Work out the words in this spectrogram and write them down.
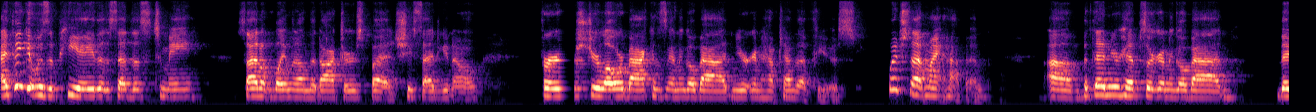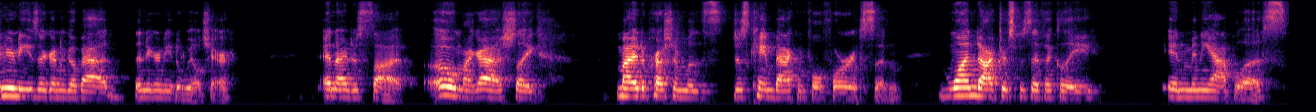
i think it was a pa that said this to me so i don't blame it on the doctors but she said you know first your lower back is going to go bad and you're going to have to have that fused which that might happen um, but then your hips are going to go bad then your knees are going to go bad then you're going to need a wheelchair and i just thought oh my gosh like my depression was just came back in full force and one doctor specifically in Minneapolis.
